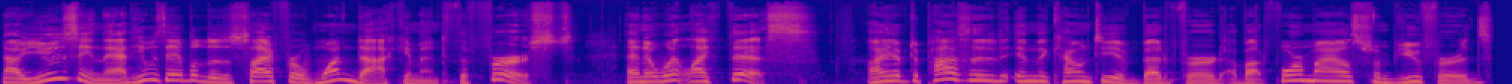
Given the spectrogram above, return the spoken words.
Now, using that, he was able to decipher one document, the first, and it went like this I have deposited in the county of Bedford, about four miles from Buford's,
